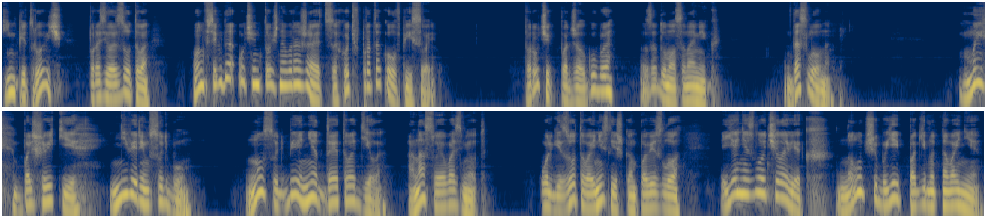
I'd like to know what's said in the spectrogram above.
Ким Петрович? Поразилась Зотова. Он всегда очень точно выражается, хоть в протокол вписывай. Поручик поджал губы, задумался на миг. Дословно. Мы, большевики, не верим в судьбу. Но судьбе нет до этого дела. Она свое возьмет. Ольге Зотовой не слишком повезло. Я не злой человек, но лучше бы ей погибнуть на войне.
